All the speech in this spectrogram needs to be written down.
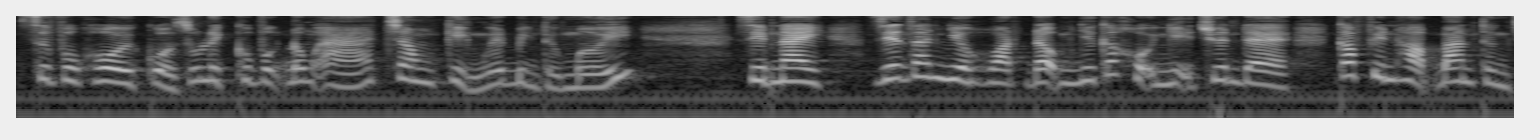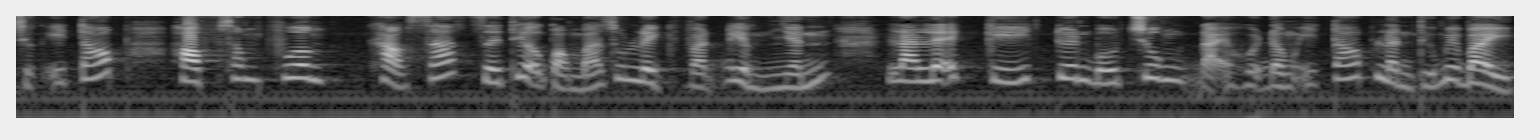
Sự phục hồi của du lịch khu vực Đông Á trong kỷ nguyên bình thường mới. Dịp này diễn ra nhiều hoạt động như các hội nghị chuyên đề, các phiên họp ban thường trực ITOP, họp song phương, khảo sát giới thiệu quảng bá du lịch và điểm nhấn là lễ ký tuyên bố chung Đại hội đồng ITOP lần thứ 17,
